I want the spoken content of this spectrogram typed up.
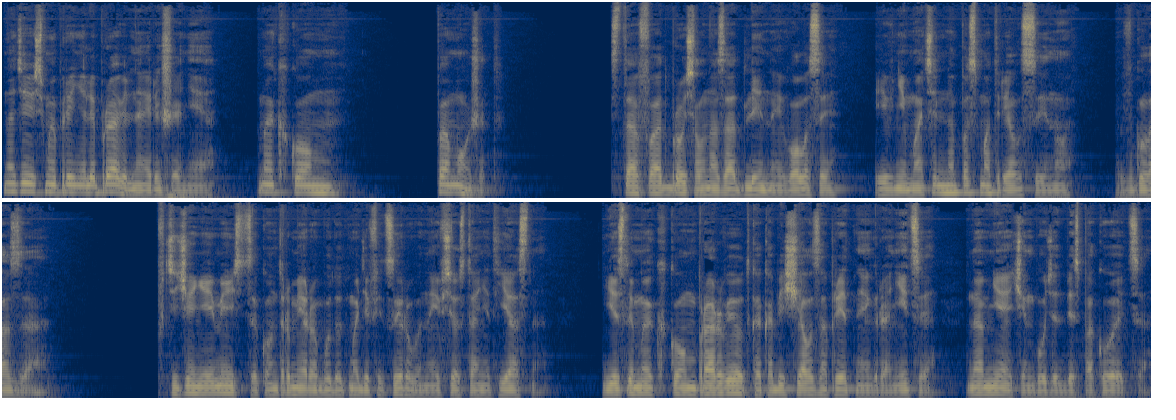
«Надеюсь, мы приняли правильное решение. Мэгком... поможет». Стаффа отбросил назад длинные волосы и внимательно посмотрел сыну в глаза. В течение месяца контрмеры будут модифицированы и все станет ясно. Если Мэгком прорвет, как обещал, запретные границы, нам не о чем будет беспокоиться.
